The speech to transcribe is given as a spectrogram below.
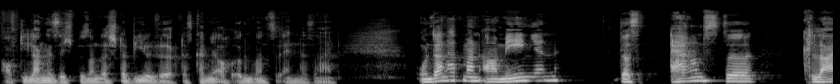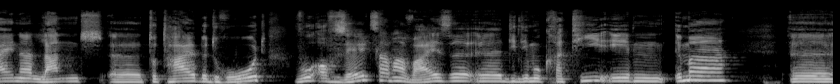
auf die lange Sicht besonders stabil wirkt. Das kann ja auch irgendwann zu Ende sein. Und dann hat man Armenien, das ärmste kleine Land, äh, total bedroht, wo auf seltsamer Weise äh, die Demokratie eben immer äh,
